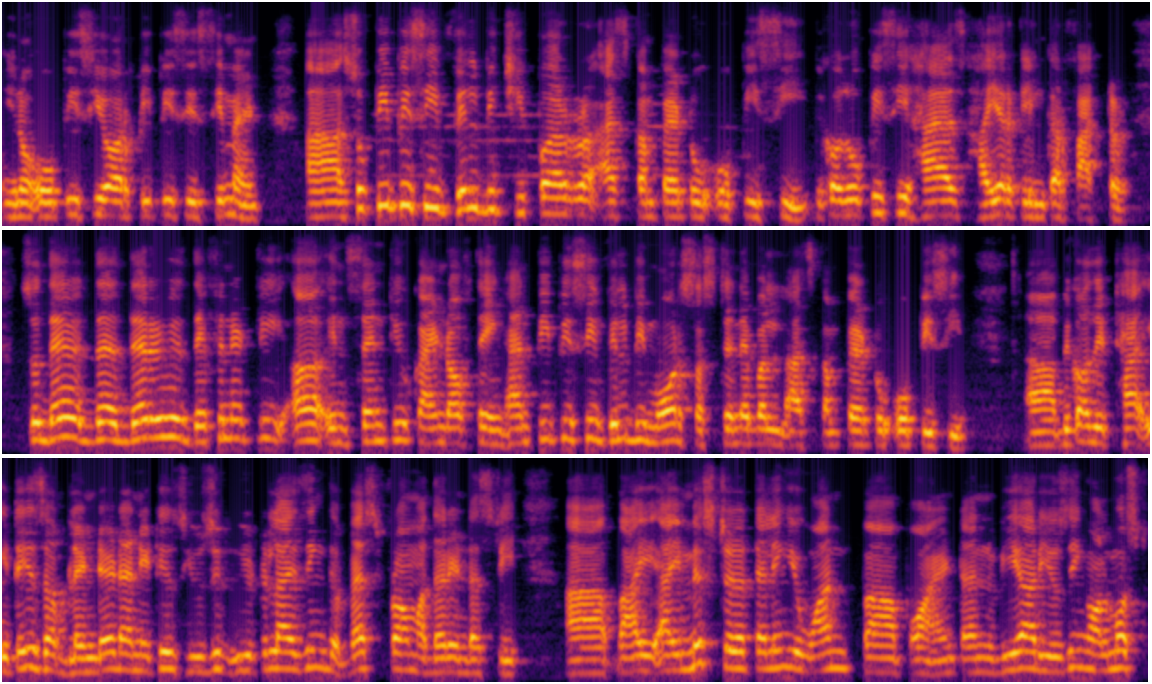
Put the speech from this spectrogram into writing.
you know opc or ppc cement. Uh, so ppc will be cheaper as compared to opc because opc has higher clinker factor. So there there, there is definitely a incentive kind of thing and ppc will be more sustainable as compared to opc uh, because it it is a blended and it is utilizing the waste from other industry. Uh, I I missed uh, telling you one uh, point, and we are using almost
